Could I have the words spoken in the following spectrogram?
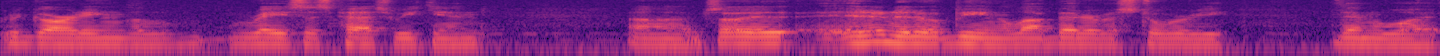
regarding the race this past weekend. Um, so it, it ended up being a lot better of a story than what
